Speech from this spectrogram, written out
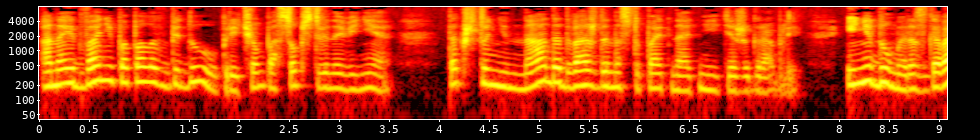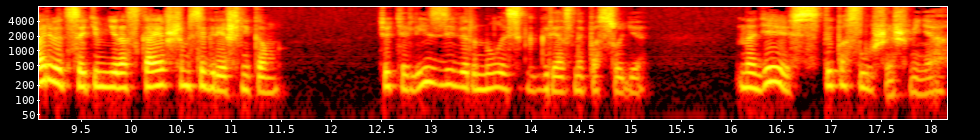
она едва не попала в беду, причем по собственной вине так что не надо дважды наступать на одни и те же грабли. И не думай разговаривать с этим нераскаявшимся грешником. Тетя Лиззи вернулась к грязной посуде. «Надеюсь, ты послушаешь меня,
